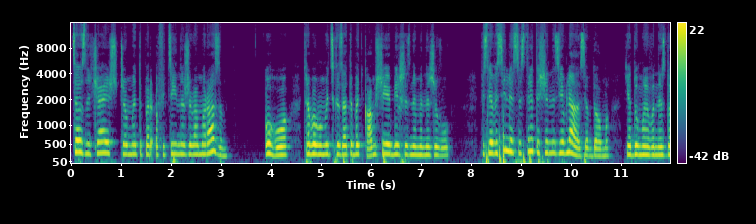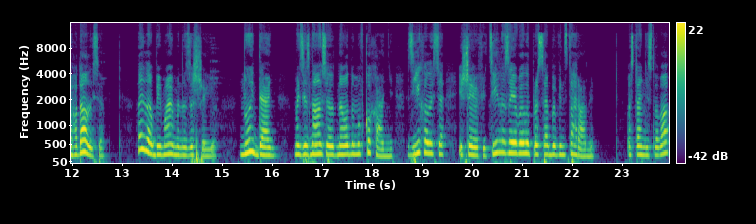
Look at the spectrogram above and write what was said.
це означає, що ми тепер офіційно живемо разом? Ого, треба, мабуть, сказати батькам, що я більше з ними не живу. Після весілля сестри ти ще не з'являлася вдома. Я думаю, вони здогадалися. Лейла обіймає мене за шию. Ну й день. Ми зізналися одне одному в коханні, з'їхалися і ще й офіційно заявили про себе в інстаграмі. Останні слова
